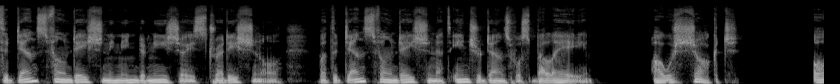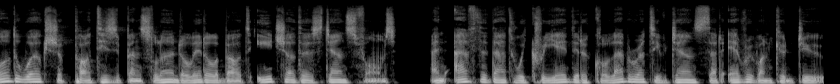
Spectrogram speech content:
The dance foundation in Indonesia is traditional, but the dance foundation at Introdance was ballet. I was shocked. All the workshop participants learned a little about each other's dance forms, and after that, we created a collaborative dance that everyone could do.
